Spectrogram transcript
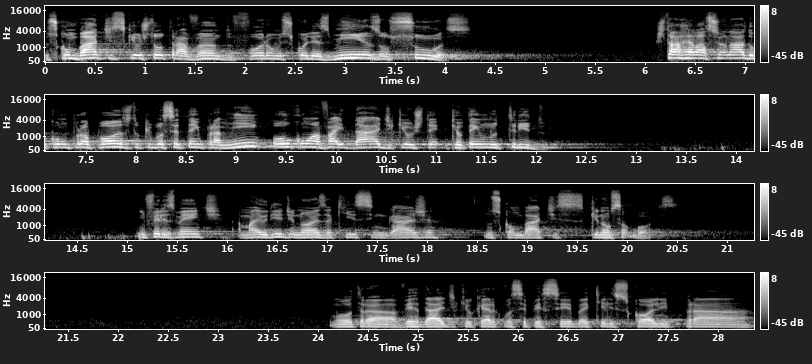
Os combates que eu estou travando foram escolhas minhas ou suas? Está relacionado com o propósito que você tem para mim ou com a vaidade que eu, que eu tenho nutrido? Infelizmente, a maioria de nós aqui se engaja nos combates que não são bons. Uma outra verdade que eu quero que você perceba é que ele escolhe para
